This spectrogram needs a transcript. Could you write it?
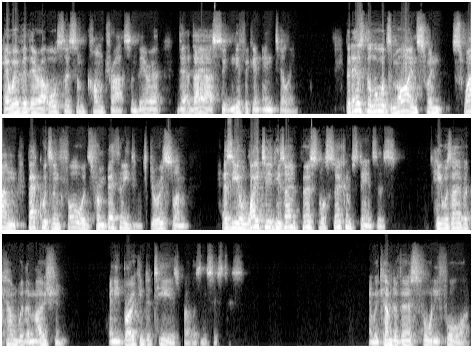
However, there are also some contrasts, and there are, they are significant and telling. But as the Lord's mind swung, backwards and forwards from Bethany to Jerusalem, as he awaited his own personal circumstances, he was overcome with emotion and he broke into tears, brothers and sisters. And we come to verse 44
